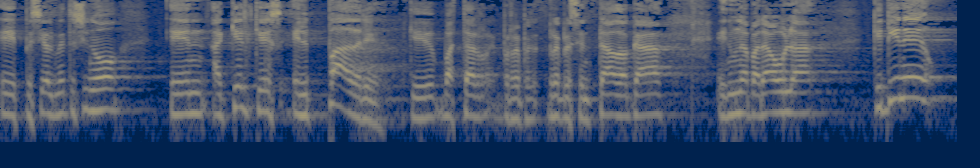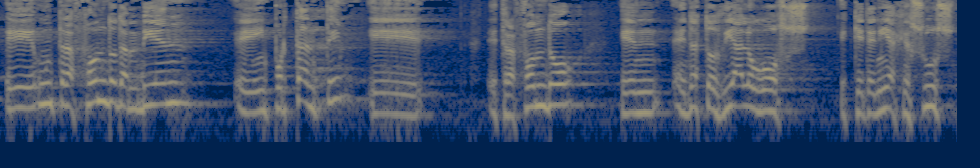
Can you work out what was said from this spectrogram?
especialmente, sino en aquel que es el Padre, que va a estar representado acá en una parábola que tiene eh, un trasfondo también eh, importante, eh, el trasfondo en, en estos diálogos que tenía Jesús,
